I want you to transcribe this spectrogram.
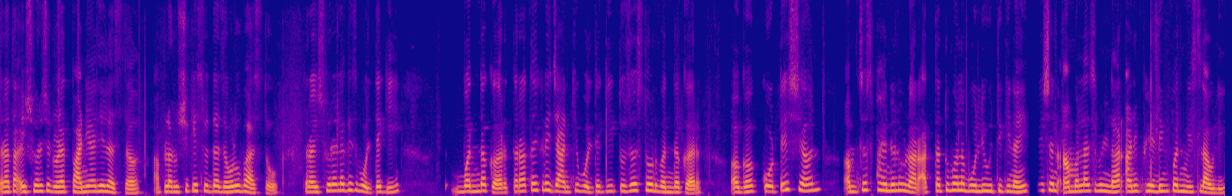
तर आता ऐश्वर्याच्या डोळ्यात पाणी आलेलं असतं. आपला ऋषिकेशसुद्धा जवळ उभा असतो. तर ऐश्वर्या लगेच बोलते की बंद कर. तर आता इकडे जानकी बोलते की तुझंच तोंड बंद कर. अगं कोटेशन आमचंच फायनल होणार. आत्ता तुम्हाला बोलली होती की नाही? कोटेशन आम्हालाच मिळणार आणि फेडिंग पण मीच लावली.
